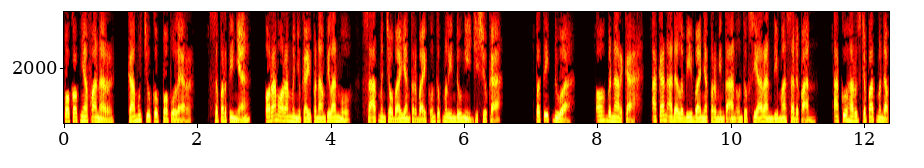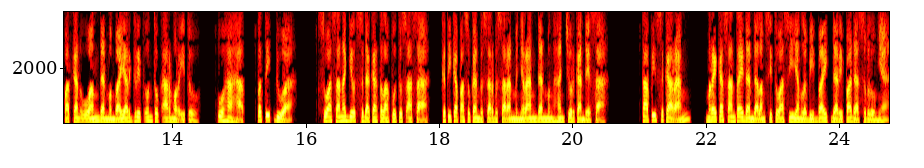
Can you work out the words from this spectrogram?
pokoknya Vanner, kamu cukup populer. Sepertinya, orang-orang menyukai penampilanmu, saat mencoba yang terbaik untuk melindungi Jisuka. Petik 2. Oh benarkah, akan ada lebih banyak permintaan untuk siaran di masa depan. Aku harus cepat mendapatkan uang dan membayar grid untuk armor itu. Uhahat. Petik 2. Suasana guild sedekah telah putus asa, ketika pasukan besar-besaran menyerang dan menghancurkan desa. Tapi sekarang, mereka santai dan dalam situasi yang lebih baik daripada sebelumnya.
